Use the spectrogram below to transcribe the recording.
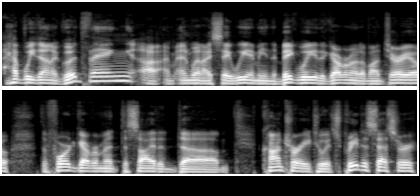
have we done a good thing? Uh, and when I say we, I mean the big we, the government of Ontario. The Ford government decided, uh, contrary to its predecessor,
